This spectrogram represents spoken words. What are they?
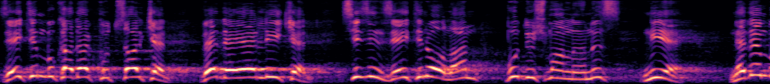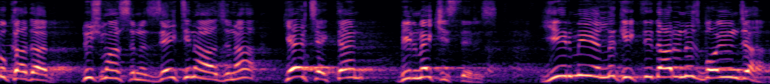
Zeytin bu kadar kutsalken ve değerliyken sizin zeytine olan bu düşmanlığınız niye? Neden bu kadar düşmansınız zeytin ağacına gerçekten bilmek isteriz. 20 yıllık iktidarınız boyunca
